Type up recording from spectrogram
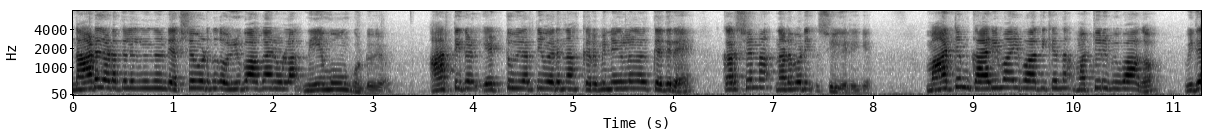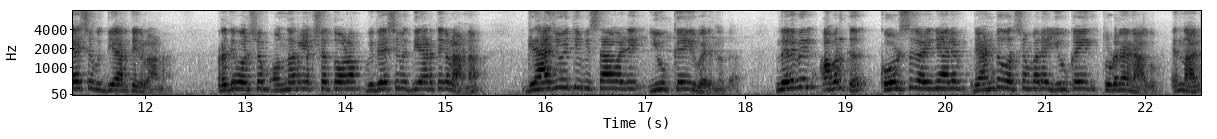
നാട് കടത്തലിൽ നിന്നും രക്ഷപ്പെടുന്നത് ഒഴിവാക്കാനുള്ള നിയമവും കൊണ്ടുവരും. ആർട്ടിക്കിൾ എട്ട് ഉയർത്തി വരുന്ന ക്രിമിനലുകൾക്കെതിരെ കർശന നടപടി സ്വീകരിക്കും. മാറ്റം കാര്യമായി ബാധിക്കുന്ന മറ്റൊരു വിഭാഗം വിദേശ വിദ്യാർത്ഥികളാണ്. പ്രതിവർഷം ഒന്നര ലക്ഷത്തോളം വിദേശ വിദ്യാർത്ഥികളാണ് ഗ്രാജുവേറ്റ് വിസ വഴി യു കെയിൽ വരുന്നത്. നിലവിൽ അവർക്ക് കോഴ്സ് കഴിഞ്ഞാലും രണ്ടു വർഷം വരെ യു കെയിൽ തുടരാനാകും. എന്നാൽ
